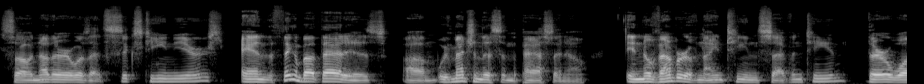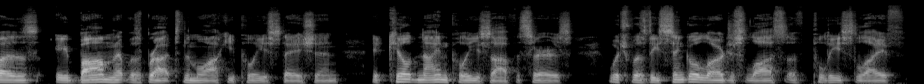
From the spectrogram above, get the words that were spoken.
So another was that 16 years. And the thing about that is, um, we've mentioned this in the past. I know. In November of 1917, there was a bomb that was brought to the Milwaukee police station. It killed nine police officers, which was the single largest loss of police life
